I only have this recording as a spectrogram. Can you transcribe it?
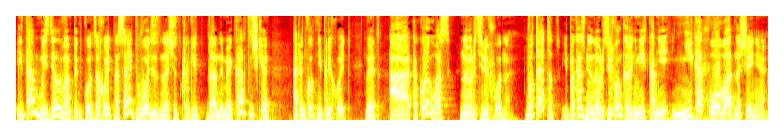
и там мы сделаем вам пин-код. Заходит на сайт, вводит, значит, какие-то данные моей карточки, а пин-код не приходит. Говорят, а какой у вас номер телефона? Вот этот? И показывает мне номер телефона, который не имеет ко мне никакого отношения.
